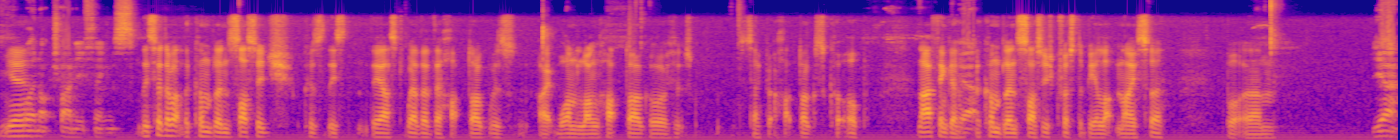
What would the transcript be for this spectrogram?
Yeah. Why not try new things? They said about the Cumberland sausage because they they asked whether the hot dog was like one long hot dog or if it's separate hot dogs cut up. And I think a, Yeah. a Cumberland sausage crust would be a lot nicer. But um, Yeah,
